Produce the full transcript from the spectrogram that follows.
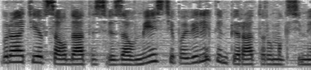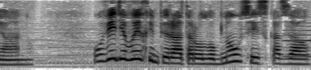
братьев солдаты, связав вместе, повели к императору Максимиану. Увидев их, император улыбнулся и сказал,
